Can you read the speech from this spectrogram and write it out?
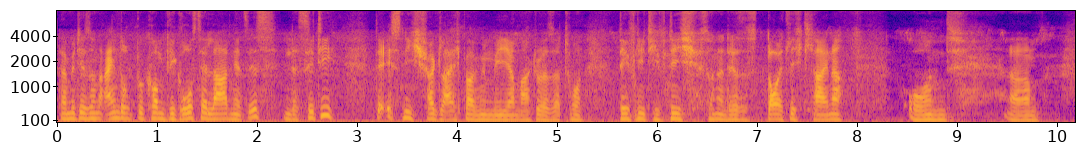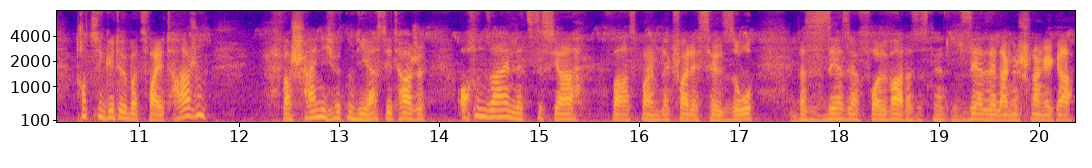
damit ihr so einen Eindruck bekommt, wie groß der Laden jetzt ist in der City. Der ist nicht vergleichbar mit Mediamarkt oder Saturn. Definitiv nicht, sondern der ist deutlich kleiner. Und ähm, trotzdem geht er über zwei Etagen. Wahrscheinlich wird nur die erste Etage offen sein. Letztes Jahr war es beim Black Friday Sale so, dass es sehr, sehr voll war, dass es eine sehr, sehr lange Schlange gab.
